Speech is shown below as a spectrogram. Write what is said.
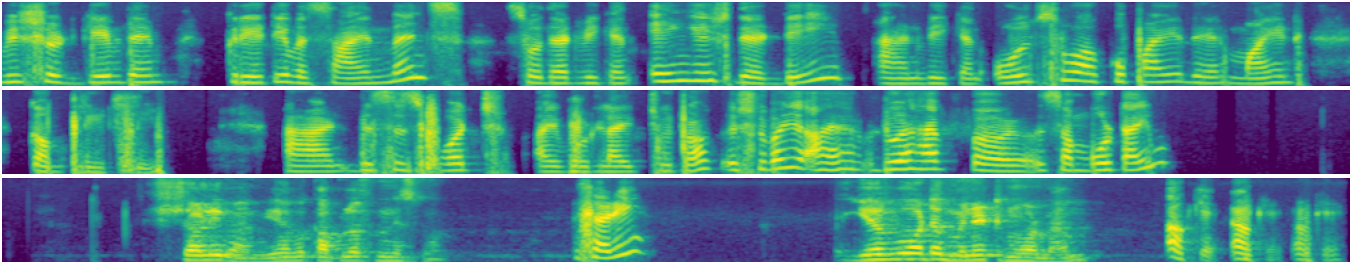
We should give them creative assignments so that we can engage their day and we can also occupy their mind completely. And this is what I would like to talk. Shubhayu, I have, do I have uh, some more time? Surely, ma'am. You have a couple of minutes more. Sorry? You have about a minute more, ma'am. Okay, okay, okay.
